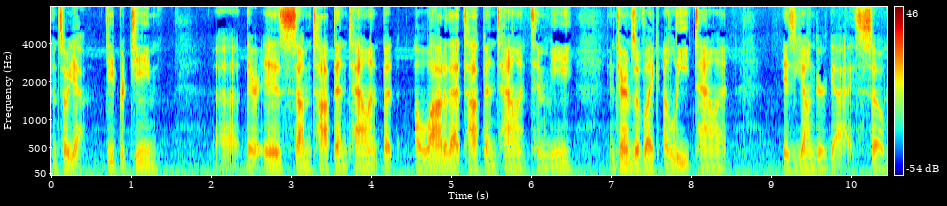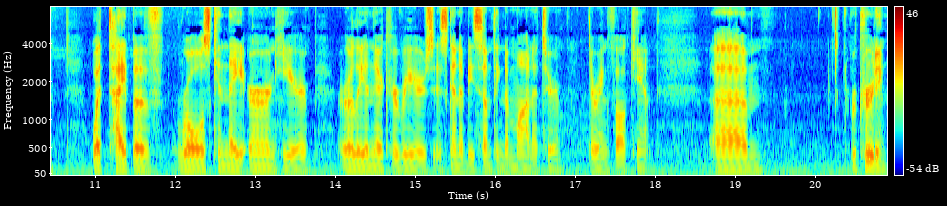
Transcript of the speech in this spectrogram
and so, yeah, deeper team. Uh, there is some top end talent, but a lot of that top end talent to me, in terms of like elite talent, is younger guys. So, what type of roles can they earn here early in their careers is going to be something to monitor during fall camp. Um, recruiting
